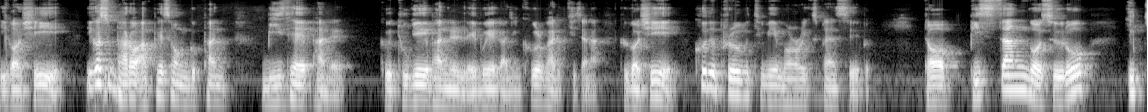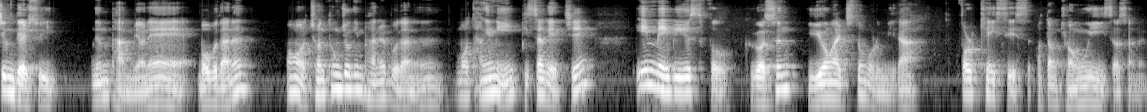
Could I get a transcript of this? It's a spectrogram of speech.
이것이 이것은 바로 앞에서 언급한 미세 바늘 그 두 개의 바늘 내부에 가진 그걸 가리키잖아. 그것이 could prove to be more expensive 더 비싼 것으로 입증될 수 있는 반면에 뭐보다는 어, 전통적인 바늘보다는 뭐 당연히 비싸겠지. It may be useful. 그것은 유용할지도 모릅니다. For cases 어떤 경우에 있어서는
